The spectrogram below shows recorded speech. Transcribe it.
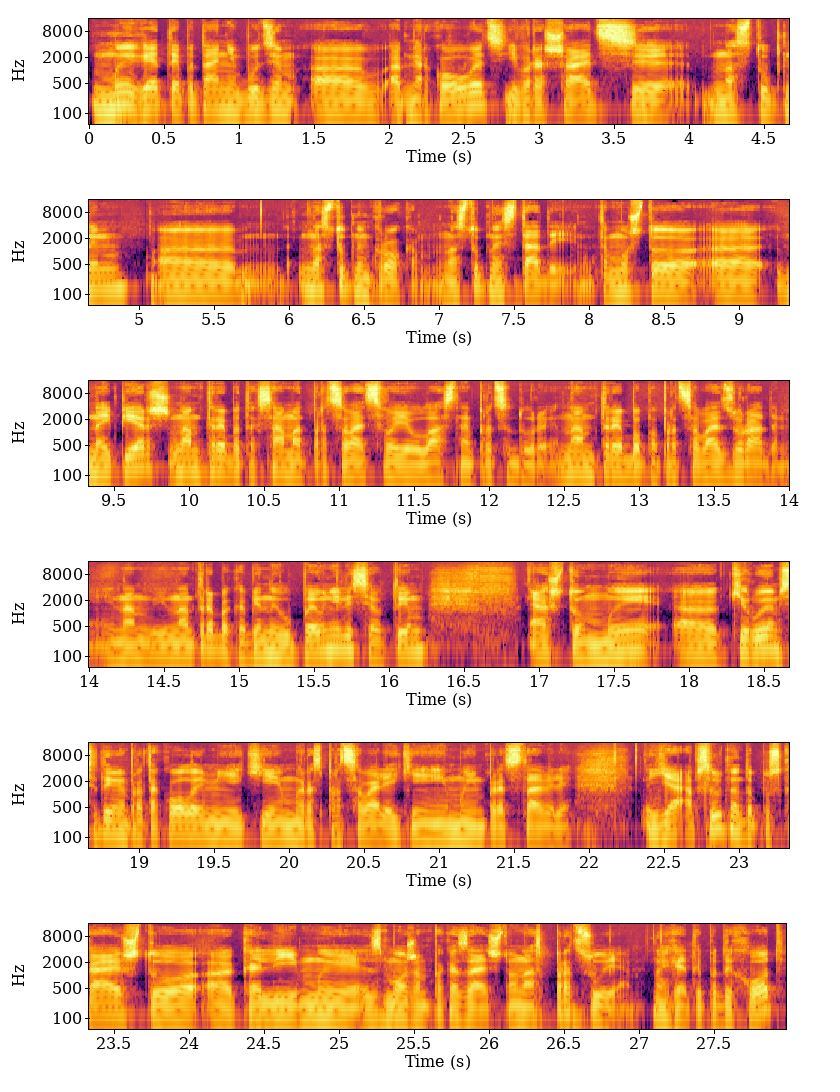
Мы гэтае пытанне будзем абмяркоўваць і вырашаць наступным наступным крокам наступнай стадыі. Таму что найперш нам трэба таксама адпрацаваць свае ўласныя працэдуры. Нам трэба папрацаваць з урадамі. І нам і нам трэба каб яны ўпэўніліся ў тым что что мы э, кіруемся тымі протаколамі якія мы распрацавалі якія мы ім представілі я абсолютно допускаю что э, калі мы зможам показаць что у нас працуе на гэты падыход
